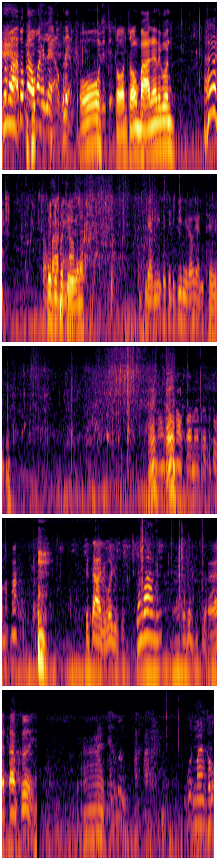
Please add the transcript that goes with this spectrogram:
คือว่าเอาตัวเก่ามาเห็นแล้วก็แล้วโอ้สอนสองบาทนะทุกคนอะคือสิบถือกันนะแบบนี้ก็สิได้กินอยู่แล้วเดี๋ยวนี้ถือเฮ้ยเอาเอาเข้าซอยมันไปประตูนะมาเป็นตาอยู่ว่าอยู่ยังว่างนี่แหมตามเคย อ้าวคนมาเขาลุ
